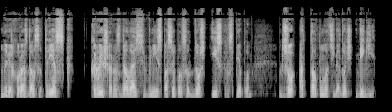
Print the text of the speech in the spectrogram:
Наверху раздался треск, крыша раздалась, вниз посыпался дождь искр с пеплом. Джо оттолкнул от себя дочь. «Беги!»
